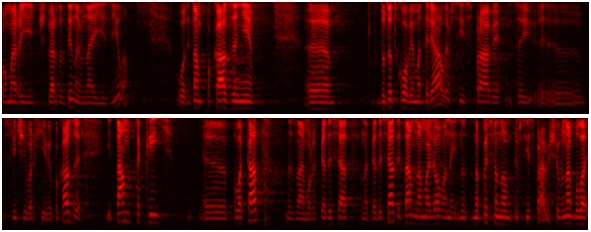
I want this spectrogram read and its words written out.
помер її четверта дитина, і вона її з'їла. От, і там показані е, додаткові матеріали в цій справі, цей е, слідчий в архіві показує. І там такий е, плакат, не знаю, може 50 на 50, і там намальований, написано в цій справі, що вона була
